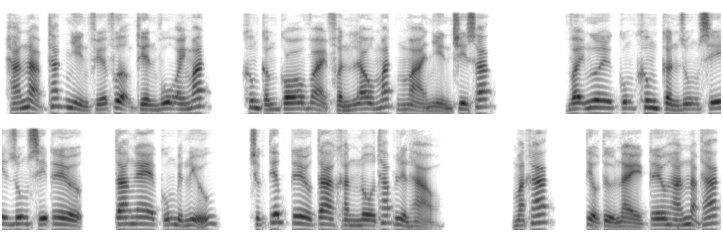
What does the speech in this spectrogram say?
Hán nạp thác nhìn phía phượng thiên vũ ánh mắt, không cấm có vài phần leo mắt mà nhìn chi sắc. Vậy ngươi cũng không cần dũng sĩ dũng sĩ kêu, ta nghe cũng biến hữu, trực tiếp kêu ta khăn nô tháp liền hảo. Mặt khác, tiểu tử này kêu hán nạp thác.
